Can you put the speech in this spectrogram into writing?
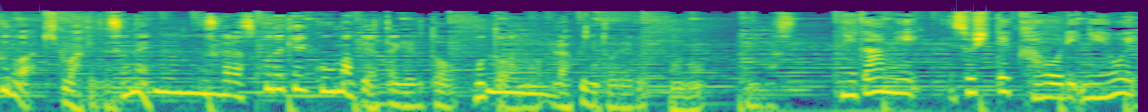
くのは効くわけですよね、うん、ですからそこだけこううまくやってあげるともっとあの、楽に取れるものあります。苦味そして香り匂い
